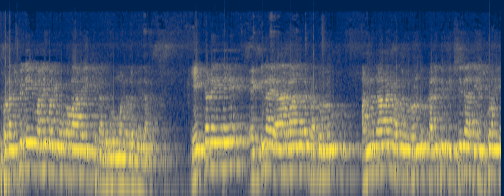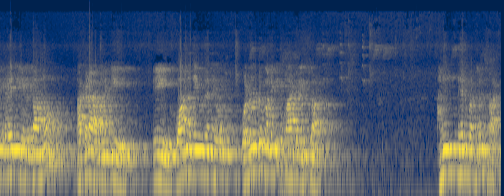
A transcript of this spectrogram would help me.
ఇప్పుడు లక్ష్మీదేవి మళ్ళీ మనకి ఒక మాట ఇచ్చినది భూమండలం మీద. ఎక్కడైతే యజ్ఞ యాగాదుల క్రతువులు అన్నదాన క్రతువులు రెండు కలిపి మిక్స్గా చేసుకొని ఎక్కడైతే వెళ్తామో అక్కడ మనకి ఈ వానదేవుడు అనే వరుడు మనకి సహకరిస్తాడు హండ్రెడ్ పర్సెంట్ సాగు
